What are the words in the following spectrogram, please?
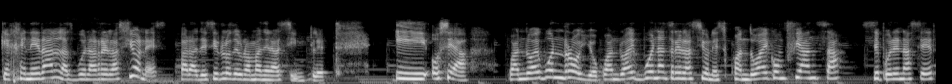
que generan las buenas relaciones, para decirlo de una manera simple. Y, o sea, cuando hay buen rollo, cuando hay buenas relaciones, cuando hay confianza, se pueden hacer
